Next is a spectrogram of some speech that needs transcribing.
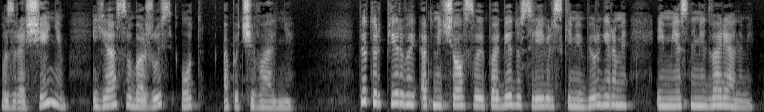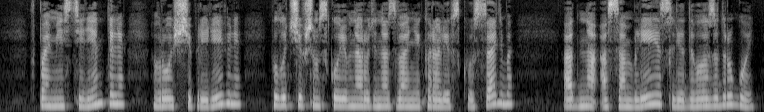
возвращением я освобожусь от опочивальни». Петр I отмечал свою победу с ревельскими бюргерами и местными дворянами. В поместье Рентеля, в роще при Ревеле, получившем вскоре в народе название «Королевской усадьбы», одна ассамблея следовала за другой —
